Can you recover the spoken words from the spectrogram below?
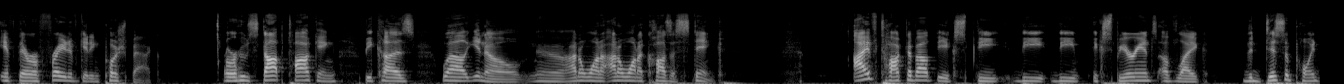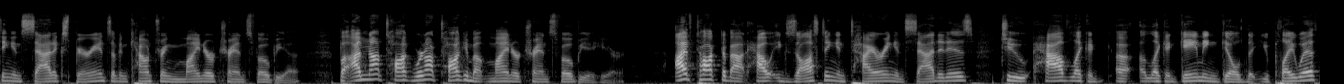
if they're afraid of getting pushback or who stop talking because, well, you know, uh, I don't want to I don't want to cause a stink. I've talked about the the the the experience of like the disappointing and sad experience of encountering minor transphobia. But I'm not talking we're not talking about minor transphobia here. I've talked about how exhausting and tiring and sad it is to have like a, a, like a gaming guild that you play with,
